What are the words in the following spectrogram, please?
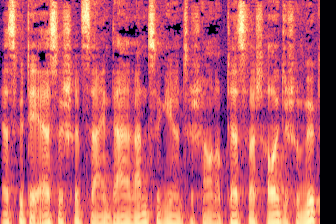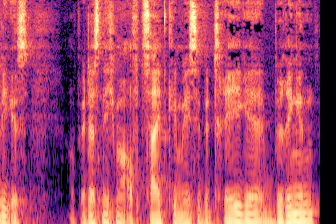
das wird der erste Schritt sein, da ranzugehen und zu schauen, ob das, was heute schon möglich ist, ob wir das nicht mal auf zeitgemäße Beträge bringen.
